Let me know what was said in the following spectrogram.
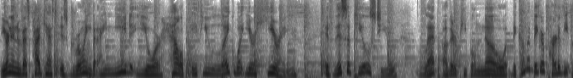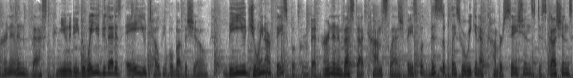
The Earn and Invest podcast is growing, but I need your help. If you like what you're hearing, if this appeals to you, let other people know. Become a bigger part of the Earn and Invest community. The way you do that is A, you tell people about the show. B, you join our Facebook group at earnandinvest.com slash Facebook. This is a place where we can have conversations, discussions,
